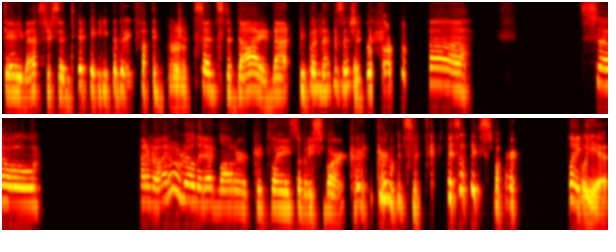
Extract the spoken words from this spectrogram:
Danny Masterson, did he? He had the fucking Mm. sense to die and not be put in that position. Uh so I don't know. I don't know that Ed Lauter could play somebody smart. Kurt, Kurtwood Smith could play somebody smart. Like, Oh yeah.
